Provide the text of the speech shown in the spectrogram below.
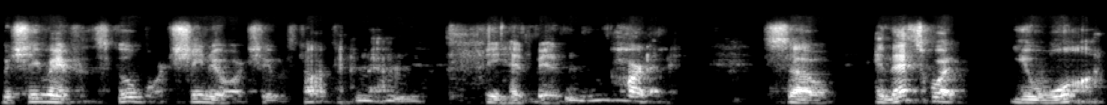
When she ran for the school board, she knew what she was talking about. Mm-hmm. She had been mm-hmm. part of it. So, and that's what you want.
